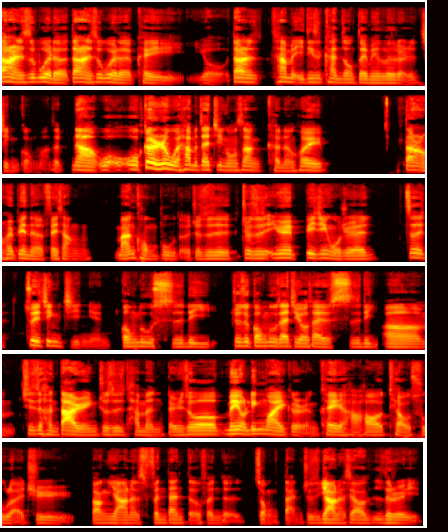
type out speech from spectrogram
当然是为了，当然是为了可以有，当然他们一定是看中 Damian Lillard 的进攻嘛，那我我个人认为他们在进攻上可能会，当然会变得非常蛮恐怖的，就是就是因为毕竟我觉得。这最近几年公路失利，就是公路在季后赛的失利。嗯，其实很大原因就是他们等于说没有另外一个人可以好好跳出来去帮 Yannis 分担得分的重担，就是 Yannis 要 Lillard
